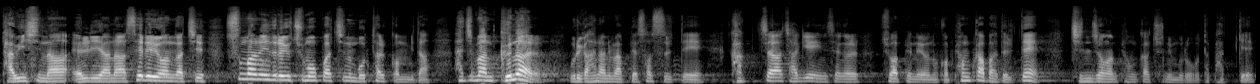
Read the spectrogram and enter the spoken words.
다윗이나 엘리야나 세례 요한 같이 수많은 이들에게 주목받지는 못할 겁니다. 하지만 그날 우리가 하나님 앞에 섰을 때 각자 자기의 인생을 주 앞에 내어놓고 평가받을 때 진정한 평가 주님으로부터 받게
